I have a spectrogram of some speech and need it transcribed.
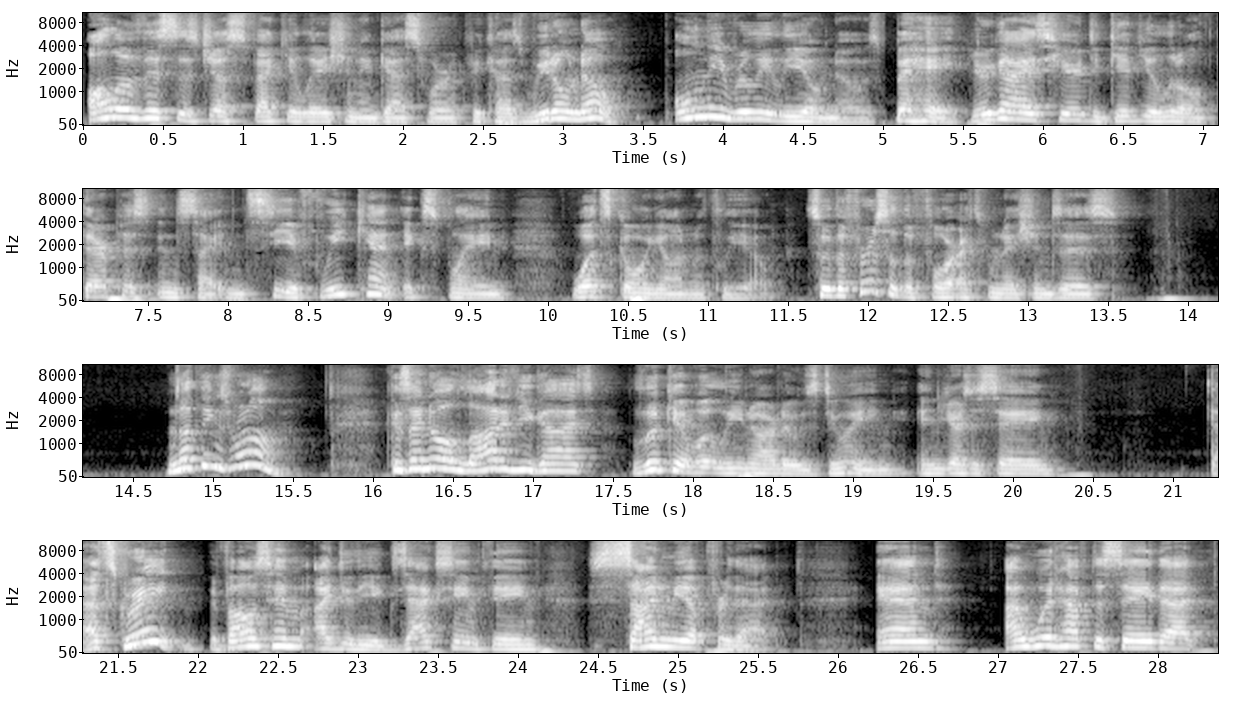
All of this is just speculation and guesswork because we don't know. Only really Leo knows. But hey, your guy is here to give you a little therapist insight and see if we can't explain what's going on with Leo. So the first of the four explanations is nothing's wrong. Because I know a lot of you guys look at what Leonardo is doing and you guys are saying, that's great. If I was him, I'd do the exact same thing. Sign me up for that. And I would have to say that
